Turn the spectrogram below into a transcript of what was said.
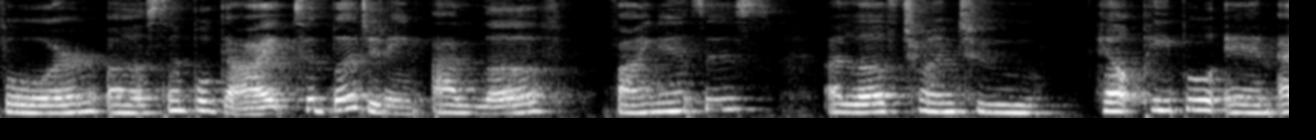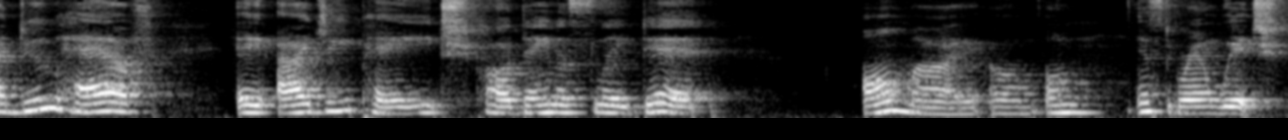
for a simple guide to budgeting. I love finances. I love trying to help people, and I do have a IG page called Dana Slay Debt on my um, on Instagram, which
